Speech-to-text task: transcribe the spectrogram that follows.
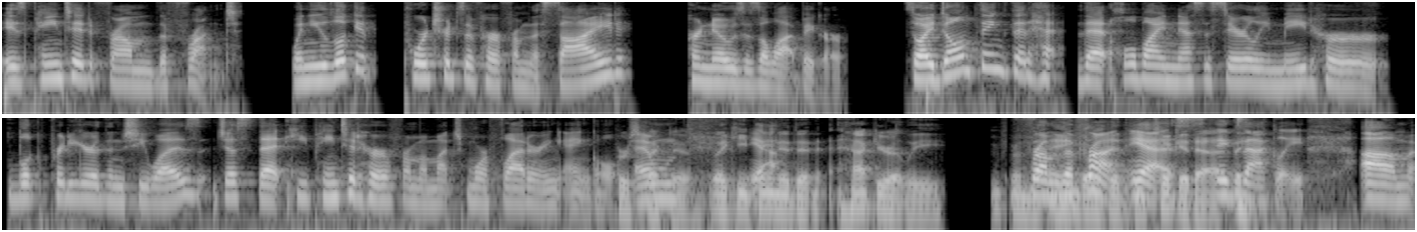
is painted from the front. When you look at portraits of her from the side her nose is a lot bigger so I don't think that he- that Holbein necessarily made her look prettier than she was, just that he painted her from a much more flattering angle. And perspective like he yeah. painted it accurately from, from the, angle front, yes, took it at. exactly. Um,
